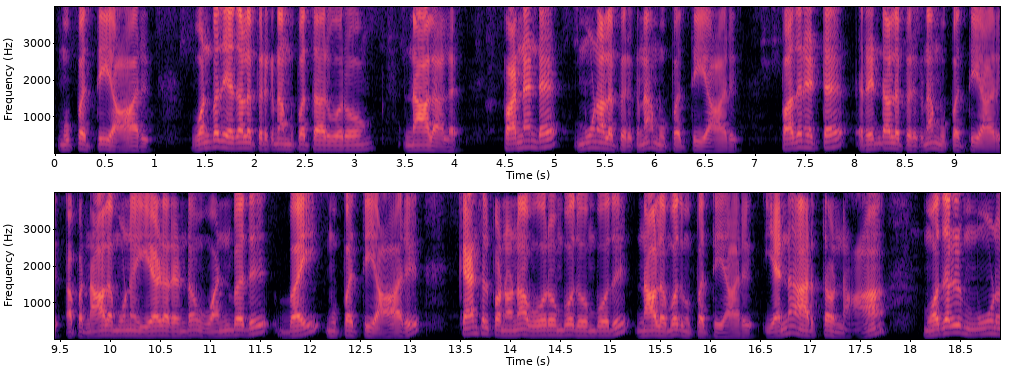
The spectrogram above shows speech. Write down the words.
முப்பத்தி ஆறு. ஒன்பது எதால் பெருக்குனா முப்பத்தாறு வரும்? நாலால். பன்னெண்டை மூணால் பெருக்குனா முப்பத்தி ஆறு. பதினெட்டை ரெண்டால் பெருக்குனா முப்பத்தி ஆறு. அப்போ நாலு மூணு ஏழு ரெண்டும் ஒன்பது பை முப்பத்தி ஆறு. கேன்சல் பண்ணோன்னா ஒரு ஒம்பது ஒம்பது நாலு ஒம்பது முப்பத்தி ஆறு. என்ன அர்த்தம்னா முதல் மூணு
